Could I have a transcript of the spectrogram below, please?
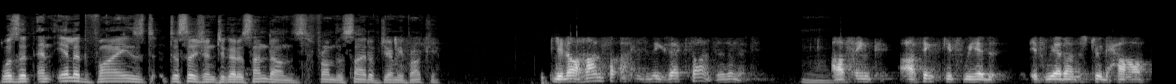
Was it an ill-advised decision to go to Sundowns from the side of Jeremy Brockie? You know, hindsight is an exact science, isn't it? Mm. I think I think if we had if we had understood how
